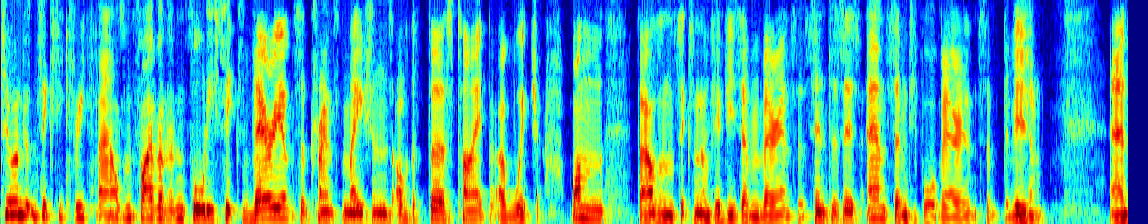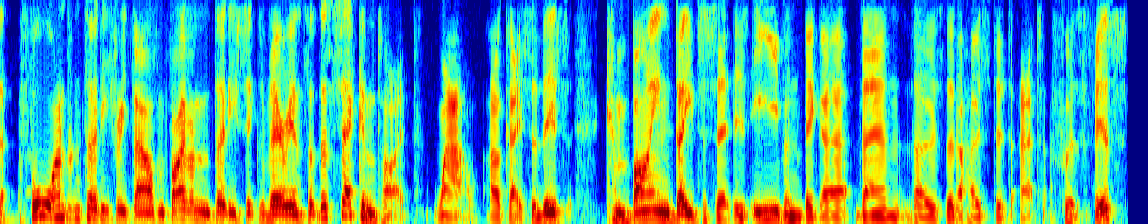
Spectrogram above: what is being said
263,546 variants of transformations of the first type, of which 1,657 variants of synthesis and 74 variants of division. And 433,536 variants of the second type. Wow. Okay, so this combined data set is even bigger than those that are hosted at fusfis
